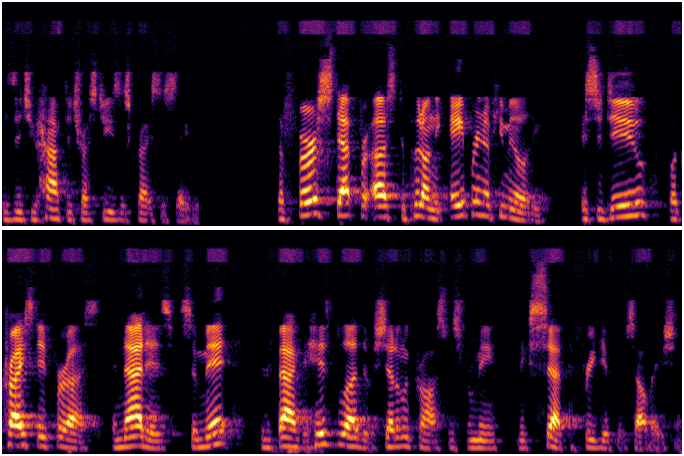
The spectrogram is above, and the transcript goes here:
is that you have to trust Jesus Christ as Savior. The first step for us to put on the apron of humility is to do what Christ did for us, and that is submit to the fact that His blood that was shed on the cross was for me and accept the free gift of salvation.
